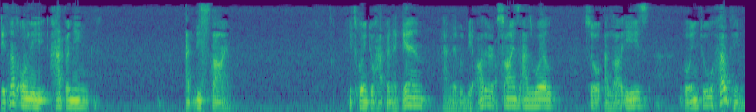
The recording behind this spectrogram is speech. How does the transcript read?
it's not only happening at this time it's going to happen again and there will be other signs as well so Allah is going to help him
